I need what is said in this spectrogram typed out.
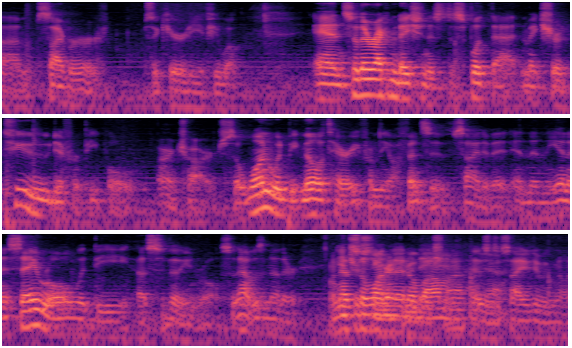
um, cyber security, if you will. And so their recommendation is to split that and make sure two different people are in charge. So one would be military from the offensive side of it, and then the NSA role would be a civilian role. So that was another and that's the interesting one that recommendation. Obama has Yeah. decided to ignore.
